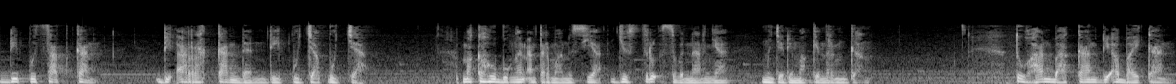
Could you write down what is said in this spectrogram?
dipusatkan, diarahkan dan dipuja-puja. Maka hubungan antar manusia justru sebenarnya menjadi makin renggang. Tuhan bahkan diabaikan,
